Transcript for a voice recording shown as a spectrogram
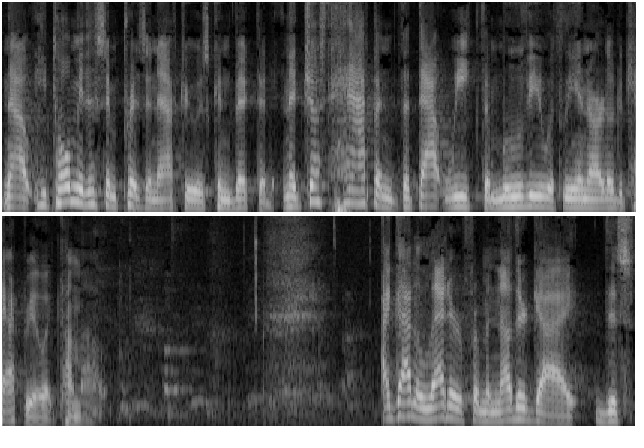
Now, he told me this in prison after he was convicted, and it just happened that that week the movie with Leonardo DiCaprio had come out. I got a letter from another guy this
